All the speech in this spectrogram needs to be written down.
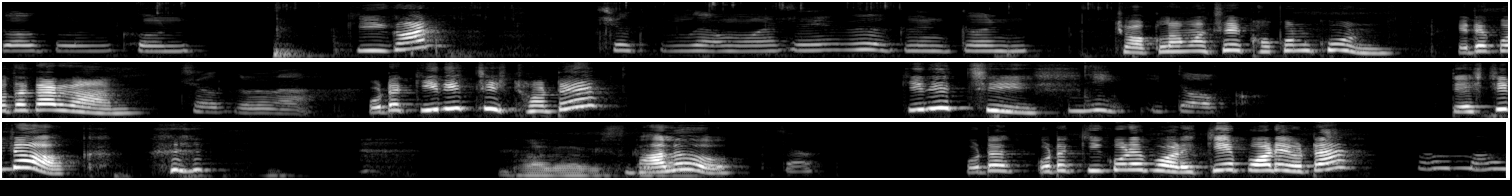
কখন কি গান? চকলা মাছের খকন খুন। এটা কোথাকার গান? ওটা কি দিচ্ছিস ঠোঁটে? কি দিচ্ছিস? টেস্টি টক? ভালো ভালো? ওটা ওটা কি করে পড়ে? কে পড়ে ওটা? মাম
